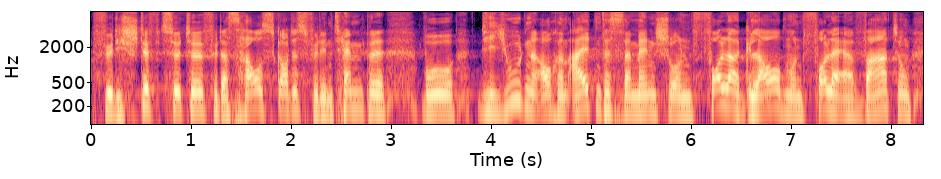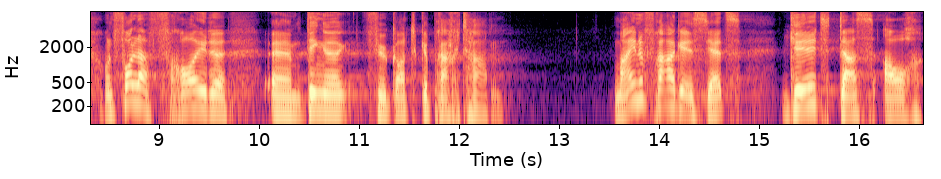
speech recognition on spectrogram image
für die Stiftshütte, für das Haus Gottes, für den Tempel, wo die Juden auch im Alten Testament schon voller Glauben und voller Erwartung und voller Freude äh, Dinge für Gott gebracht haben. Meine Frage ist jetzt, gilt das auch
